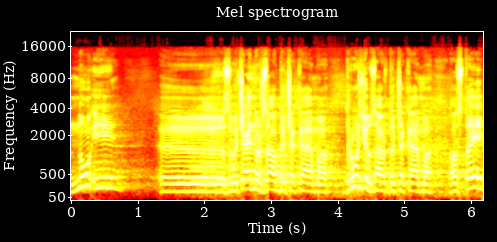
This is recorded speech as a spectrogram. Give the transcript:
Ну і, е, звичайно ж, завжди чекаємо друзів, завжди чекаємо гостей.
